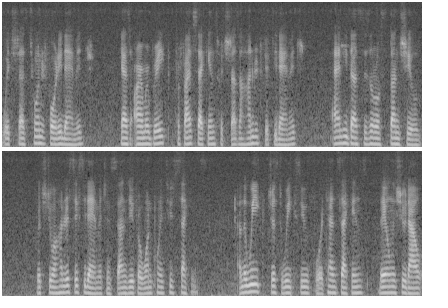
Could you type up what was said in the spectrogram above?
which does 240 damage. He has armor break for 5 seconds, which does 150 damage. And he does his little stun shield, which do 160 damage and stuns you for 1.2 seconds. And the weak just weaks you for 10 seconds. They only shoot out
